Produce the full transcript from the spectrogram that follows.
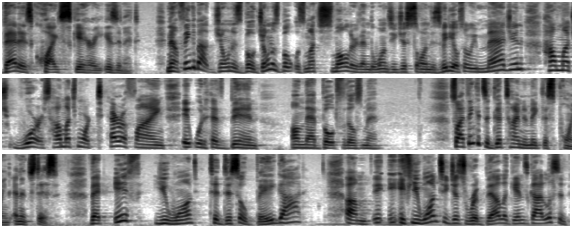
That is quite scary, isn't it? Now, think about Jonah's boat. Jonah's boat was much smaller than the ones you just saw in this video. So imagine how much worse, how much more terrifying it would have been on that boat for those men. So I think it's a good time to make this point, and it's this that if you want to disobey God, um, if you want to just rebel against God, listen,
